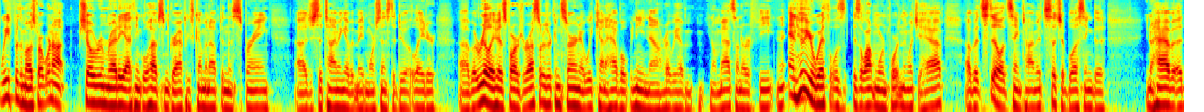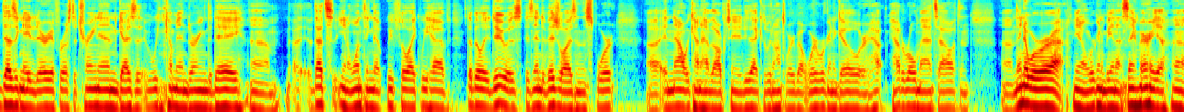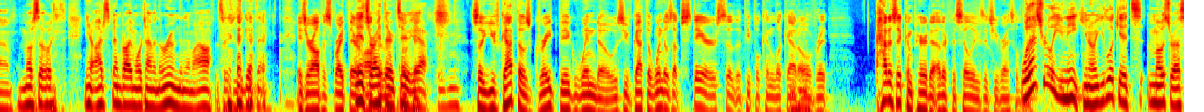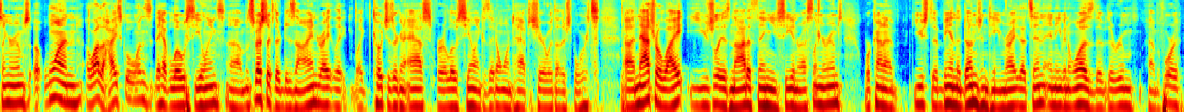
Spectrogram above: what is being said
we, for the most part, we're not showroom ready. I think we'll have some graphics coming up in the spring. Uh, just the timing of it made more sense to do it later. Uh, but really, as far as wrestlers are concerned, we kind of have what we need now, right? We have you know mats under our feet, and, and who you're with is, is a lot more important than what you have. Uh, but still, at the same time, it's such a blessing to you know have a designated area for us to train in, guys that we can come in during the day. Um, uh, that's you know one thing that we feel like we have the ability to do is is individualize in the sport. Uh, and now we kind of have the opportunity to do that because we don't have to worry about where we're going to go or how, how to roll mats out and um, they know where we're at. You know, we're going to be in that same area. Um, most of it, you know, I spend probably more time in the room than in my office, which is a good thing. is your office right there? It's right the, there too. okay. Yeah. Mm-hmm. So you've got those great big windows. You've got the windows upstairs so that people can look out mm-hmm. over it how does it compare to other facilities that you've wrestled? Well, in? that's really unique. You know, you look at most wrestling rooms. Uh, one, a lot of the high school ones they have low ceilings, um, especially if they're designed right. Like like coaches are going to ask for a low ceiling because they don't want to have to share with other sports. Uh, natural light usually is not a thing you see in wrestling rooms. We're kind of used to being the dungeon team, right? That's in, and even it was the the room uh, before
